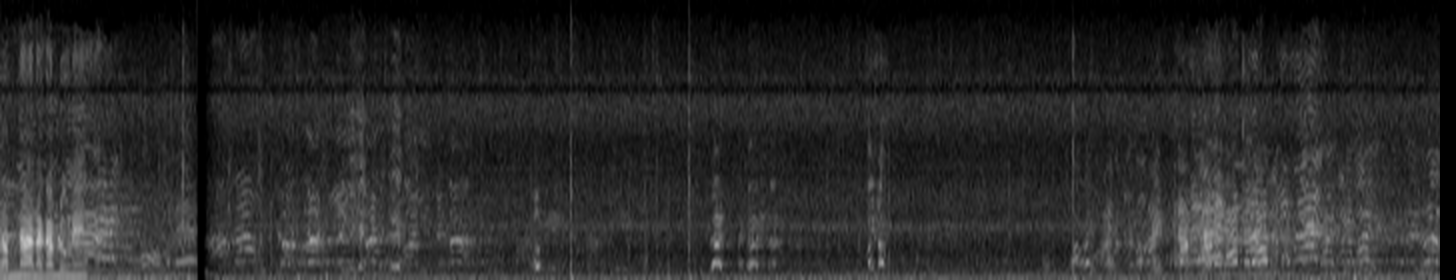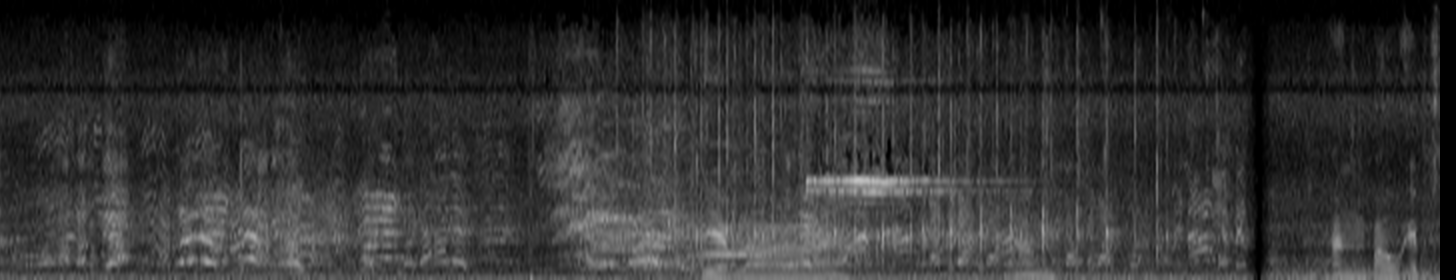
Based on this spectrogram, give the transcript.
ล้ำหน้านะครับลูกนี้ เรียบร้อยน้องอังเปา FC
